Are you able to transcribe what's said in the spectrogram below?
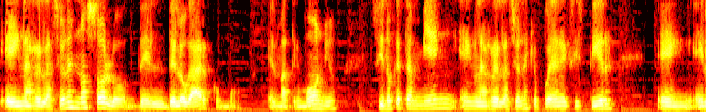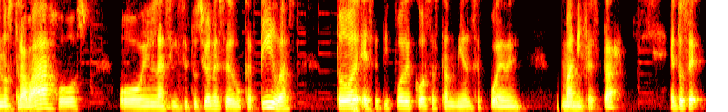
en las relaciones no solo del, del hogar como el matrimonio, sino que también en las relaciones que pueden existir en, en los trabajos o en las instituciones educativas. Todo ese tipo de cosas también se pueden manifestar. Entonces,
